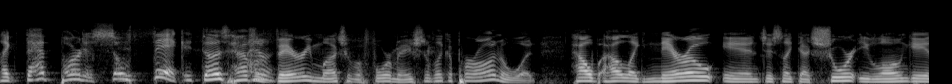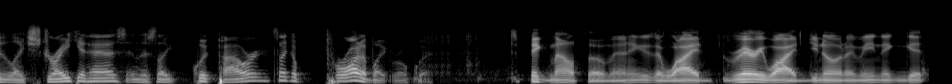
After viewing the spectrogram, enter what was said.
Like that part is so thick. It does have I a don't- very much of a formation of like a piranha would. How how like narrow and just like that short, elongated like strike it has, and this like quick power. It's like a piranha bite, real quick. It's a big mouth though, man. He's a wide, very wide. You know what I mean? They can get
